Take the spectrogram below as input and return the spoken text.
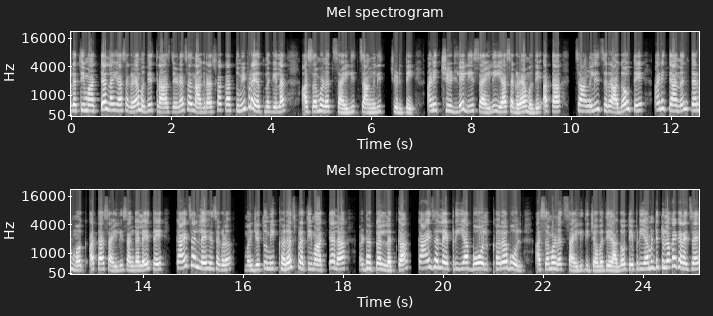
प्रतिमा त्याला या सगळ्यामध्ये त्रास देण्याचा नागराज काका तुम्ही प्रयत्न केलात? असं म्हणत सायली चांगलीच चिडते आणि चिडलेली सायली या सगळ्यामध्ये आता चांगलीच रागवते आणि त्यानंतर मग आता सायली सांगायला येते काय चाललंय हे सगळं? म्हणजे तुम्ही खरंच प्रतिमा आत्याला ढकललत का? काय झालंय? प्रिया बोल खरं बोल असं म्हणत सायली तिच्यावरती रागवते. प्रिया म्हणते तुला काय करायचंय?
